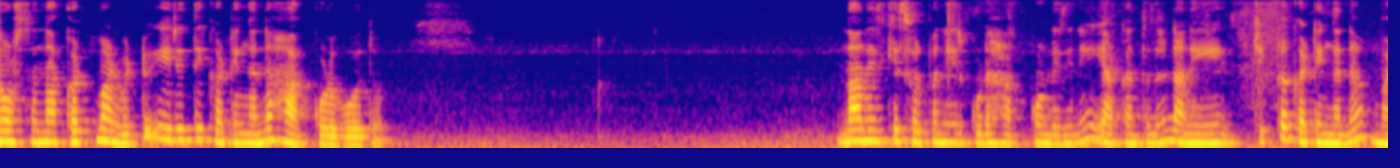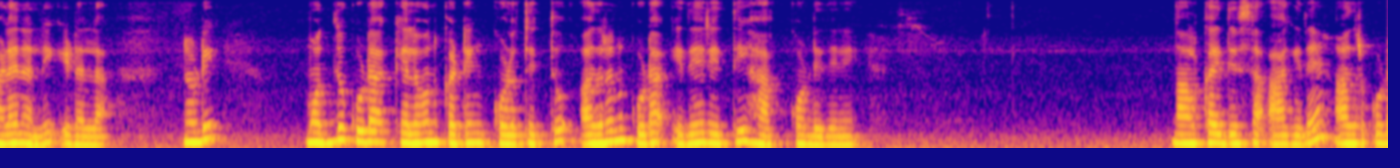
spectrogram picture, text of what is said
ನೋಟ್ಸನ್ನು ಕಟ್ ಮಾಡಿಬಿಟ್ಟು ಈ ರೀತಿ ಕಟ್ಟಿಂಗನ್ನು ಹಾಕ್ಕೊಳ್ಬೋದು. ನಾನು ಇದಕ್ಕೆ ಸ್ವಲ್ಪ ನೀರು ಕೂಡ ಹಾಕ್ಕೊಂಡಿದ್ದೀನಿ. ಯಾಕಂತಂದರೆ ನಾನು ಈ ಚಿಕ್ಕ ಕಟ್ಟಿಂಗನ್ನು ಮಳೆನಲ್ಲಿ ಇಡಲ್ಲ. ನೋಡಿ, ಮೊದಲು ಕೂಡ ಕೆಲವೊಂದು ಕಟ್ಟಿಂಗ್ ಕೊಳ್ತಿತ್ತು. ಅದರನ್ನು ಕೂಡ ಇದೇ ರೀತಿ ಹಾಕ್ಕೊಂಡಿದ್ದೀನಿ. ನಾಲ್ಕೈದು ದಿವಸ ಆಗಿದೆ. ಆದರೂ ಕೂಡ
